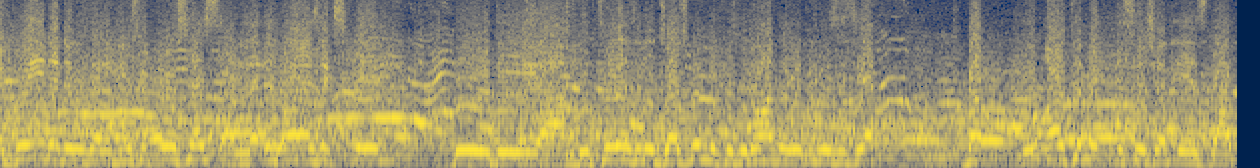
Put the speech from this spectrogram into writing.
agreed that it was an abusive process and let the lawyers explain the, the um, details of the judgment because we don't have the written reasons yet. But the ultimate decision is that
